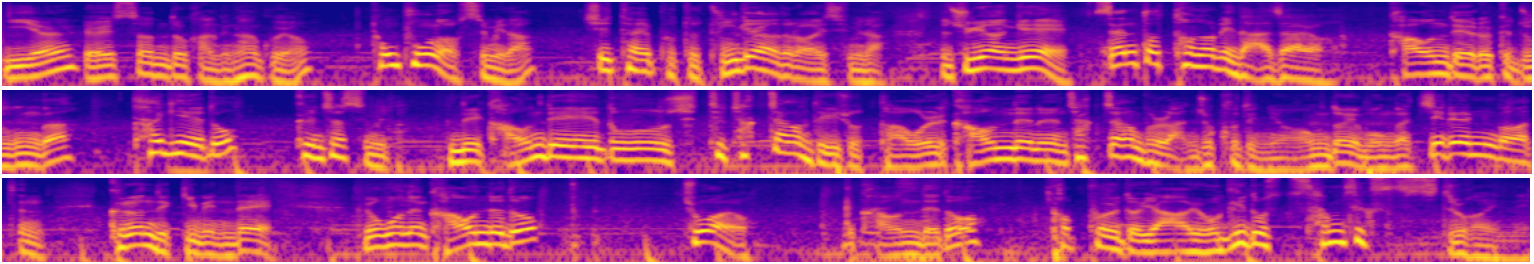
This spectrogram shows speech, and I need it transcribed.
2열 열선도 가능하고요. 통풍은 없습니다. C타입 포트 두 개가 들어가 있습니다. 중요한 게 센터 터널이 낮아요. 가운데 이렇게 누군가 타기에도 괜찮습니다. 근데 가운데에도 시트 착장감 되게 좋다. 원래 가운데는 착장감 별로 안 좋거든요. 엉덩이 뭔가 찌르는 것 같은 그런 느낌인데 요거는 가운데도 좋아요. 가운데도 컵홀더 야 여기도 삼색 스티치 들어가 있네.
